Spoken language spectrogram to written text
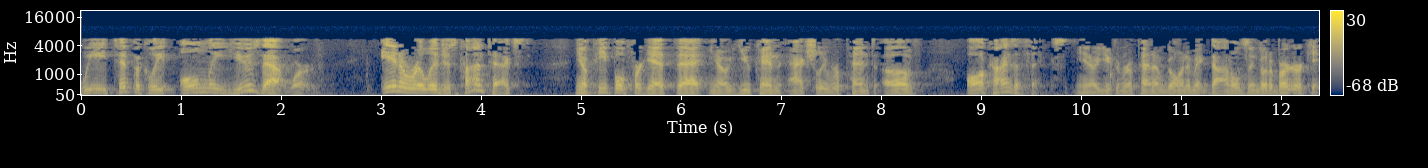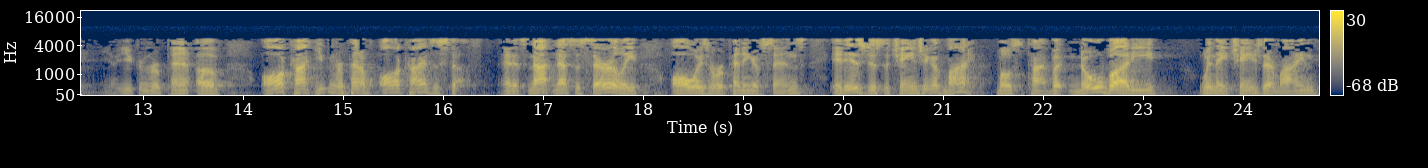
we typically only use that word in a religious context, you know, people forget that, you know, you can actually repent of all kinds of things. You know, you can repent of going to McDonald's and go to Burger King. You know, you can repent of all kind, you can repent of all kinds of stuff. And it's not necessarily always a repenting of sins. It is just a changing of mind most of the time. But nobody, when they change their mind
